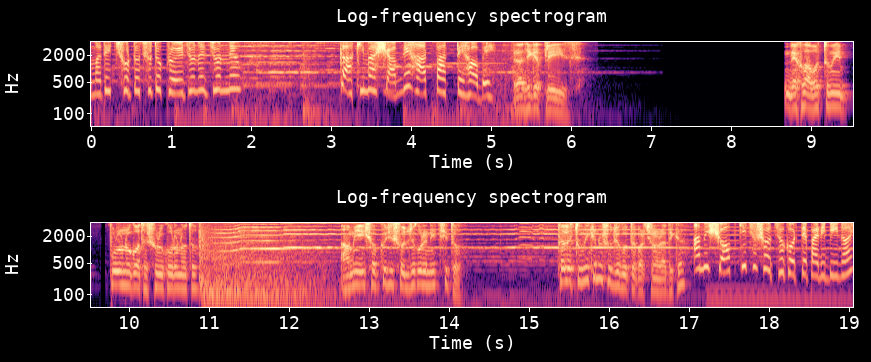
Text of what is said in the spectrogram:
আমাদের ছোট ছোট প্রয়োজনের জন্যেও কাকিমার সামনে হাত পাততে হবে। রাধিকা প্লিজ দেখো আবার তুমি পুরনো কথা শুরু করো না তো। আমি এই সব কিছু সহ্য করে নিচ্ছি তো। তাহলে তুমি কেন সহ্য করতে পারছ না রাধিকা? আমি সব কিছু সহ্য করতে পারি বিনয়।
